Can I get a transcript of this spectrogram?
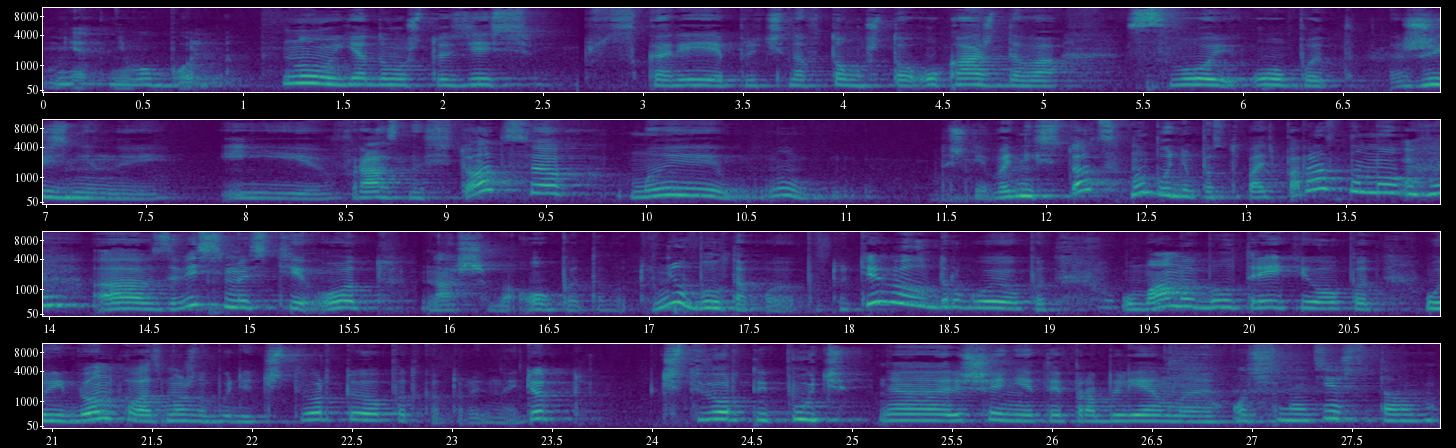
мне от него больно. Ну, я думаю, что здесь скорее причина в том, что у каждого свой опыт жизненный, и в разных ситуациях мы, ну, точнее, в одних ситуациях мы будем поступать по-разному, э, в зависимости от нашего опыта. Вот у него был такой опыт, у тебя был другой опыт, у мамы был третий опыт, у ребенка, возможно, будет четвертый опыт, который найдет четвертый путь э, решения этой проблемы. Очень надеюсь, что там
